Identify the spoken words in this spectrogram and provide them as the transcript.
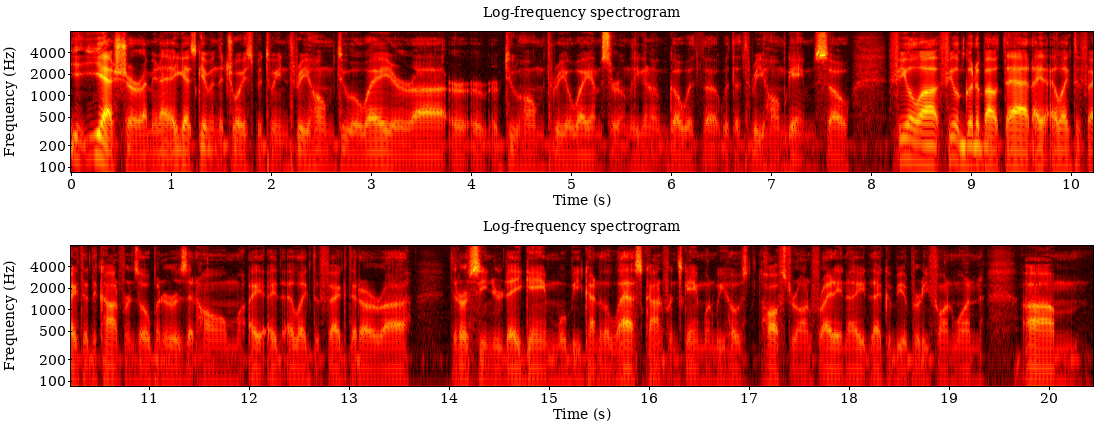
Yeah, sure. I mean, I guess given the choice between three home, two away, or uh, or, or, two home, three away, I'm certainly going to go with the with the three home games. So feel uh, feel good about that. I, I, like the fact that the conference opener is at home. I, I, I like the fact that our uh, that our senior day game will be kind of the last conference game when we host Hofstra on Friday night. That could be a pretty fun one. Um,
